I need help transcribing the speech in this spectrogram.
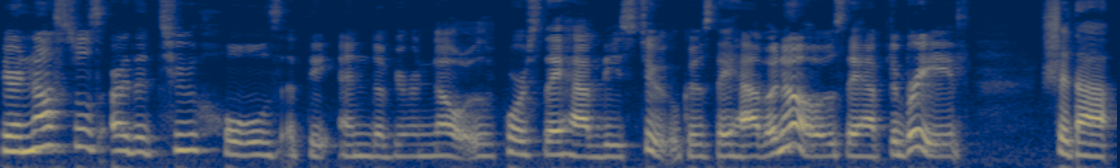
Your nostrils are the two holes at the end of your nose. Of course, they have these too, because they have a nose, they have to breathe. 是的，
